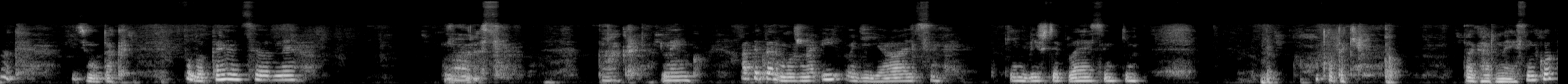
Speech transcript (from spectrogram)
От, візьму так полотенце одне. Зараз. Так, гарненько. А тепер можна і одіяльцем, таким більш теплесеньким. Отаке. Так гарнесенько.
